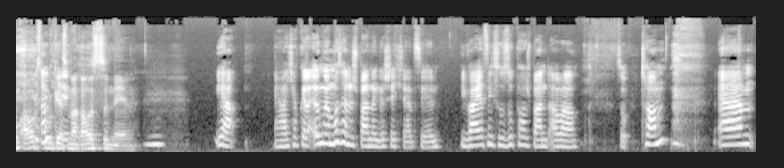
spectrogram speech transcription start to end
um Augsburg Okay. jetzt mal rauszunehmen. Ja. Ja, ich habe gedacht, irgendwer muss ja eine spannende Geschichte erzählen. Die war jetzt nicht so super spannend, aber so. Tom, ähm,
